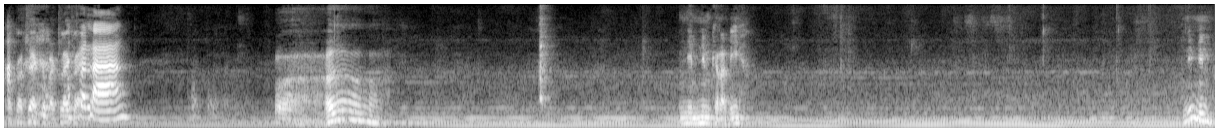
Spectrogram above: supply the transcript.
แล้วก็แทรกก็ไปไกลฝรั่งๆว้าวนิ่มๆขนาดนี้นิ่มๆ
